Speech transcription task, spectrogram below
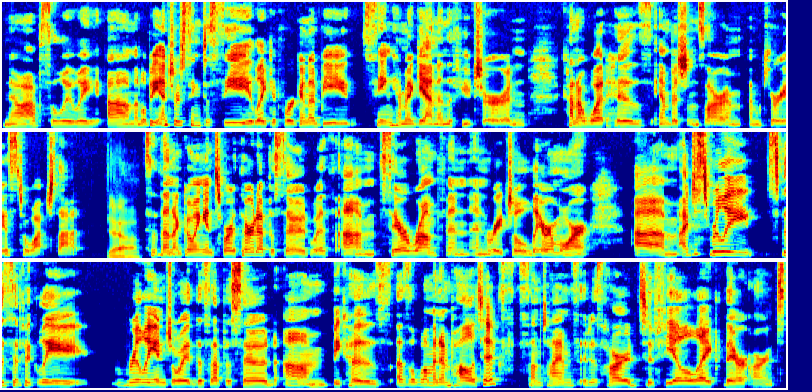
No, absolutely. Um, it'll be interesting to see, like, if we're going to be seeing him again in the future and kind of what his ambitions are. I'm, I'm curious to watch that. Yeah. So then going into our third episode with um, Sarah Rumpf and, and Rachel Larimore, um, I just really specifically really enjoyed this episode um, because as a woman in politics, sometimes it is hard to feel like there aren't.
